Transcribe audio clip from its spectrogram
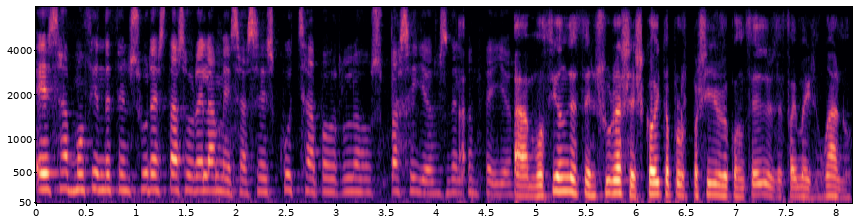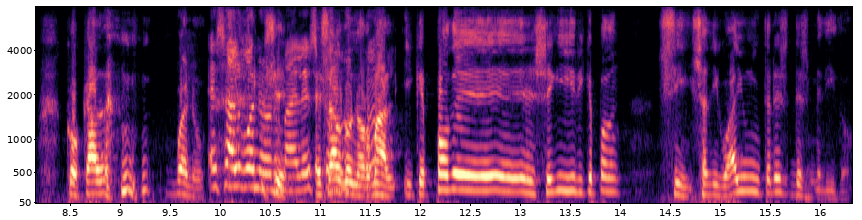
Esa moción de censura está sobre la mesa, se escucha por los pasillos del ah, Concello. A, a moción de censura se escoita polos pasillos do Concello desde fai máis dun ano, co cal, bueno... Es algo normal, sí, es, es como... algo normal, e que pode seguir, e que poden... Sí, xa digo, hai un interés desmedido.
